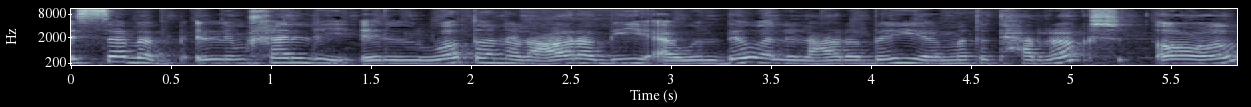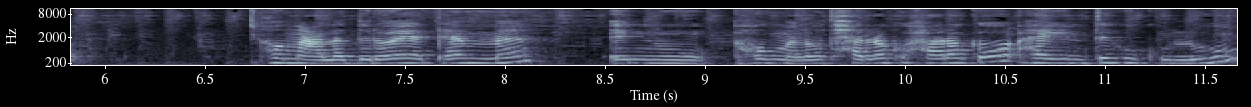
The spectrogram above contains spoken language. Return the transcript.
السبب اللي مخلي الوطن العربي أو الدول العربية ما تتحركش؟ آه هم على دراية تامة إنه هم لو اتحركوا حركة هينتهوا كلهم.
